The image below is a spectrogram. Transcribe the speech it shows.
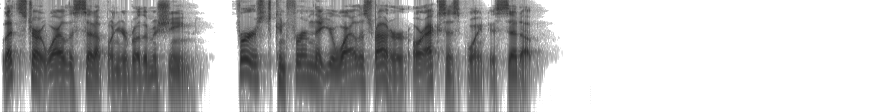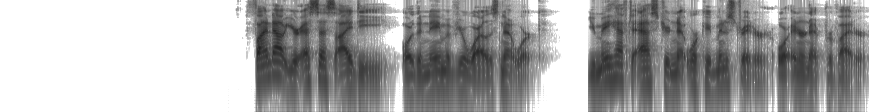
Let's start wireless setup on your brother machine. First, confirm that your wireless router or access point is set up. Find out your SSID or the name of your wireless network. You may have to ask your network administrator or internet provider.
